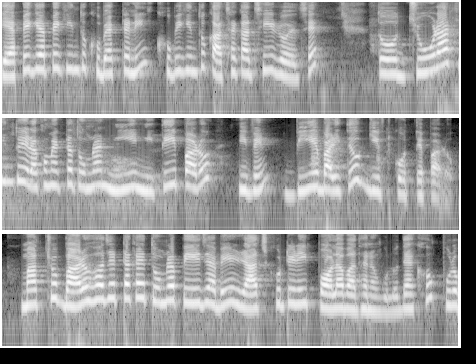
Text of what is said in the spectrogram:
গ্যাপে গ্যাপে কিন্তু খুব একটা নেই, খুবই কিন্তু কাছাকাছিই রয়েছে। তো জোড়া কিন্তু এরকম একটা তোমরা নিয়ে নিতেই পারো, ইভেন বিয়ে বাড়িতেও গিফট করতে পারো। মাত্র বারো হাজার টাকায় তোমরা পেয়ে যাবে রাজকোটের এই পলা বাঁধানোগুলো। দেখো, পুরো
